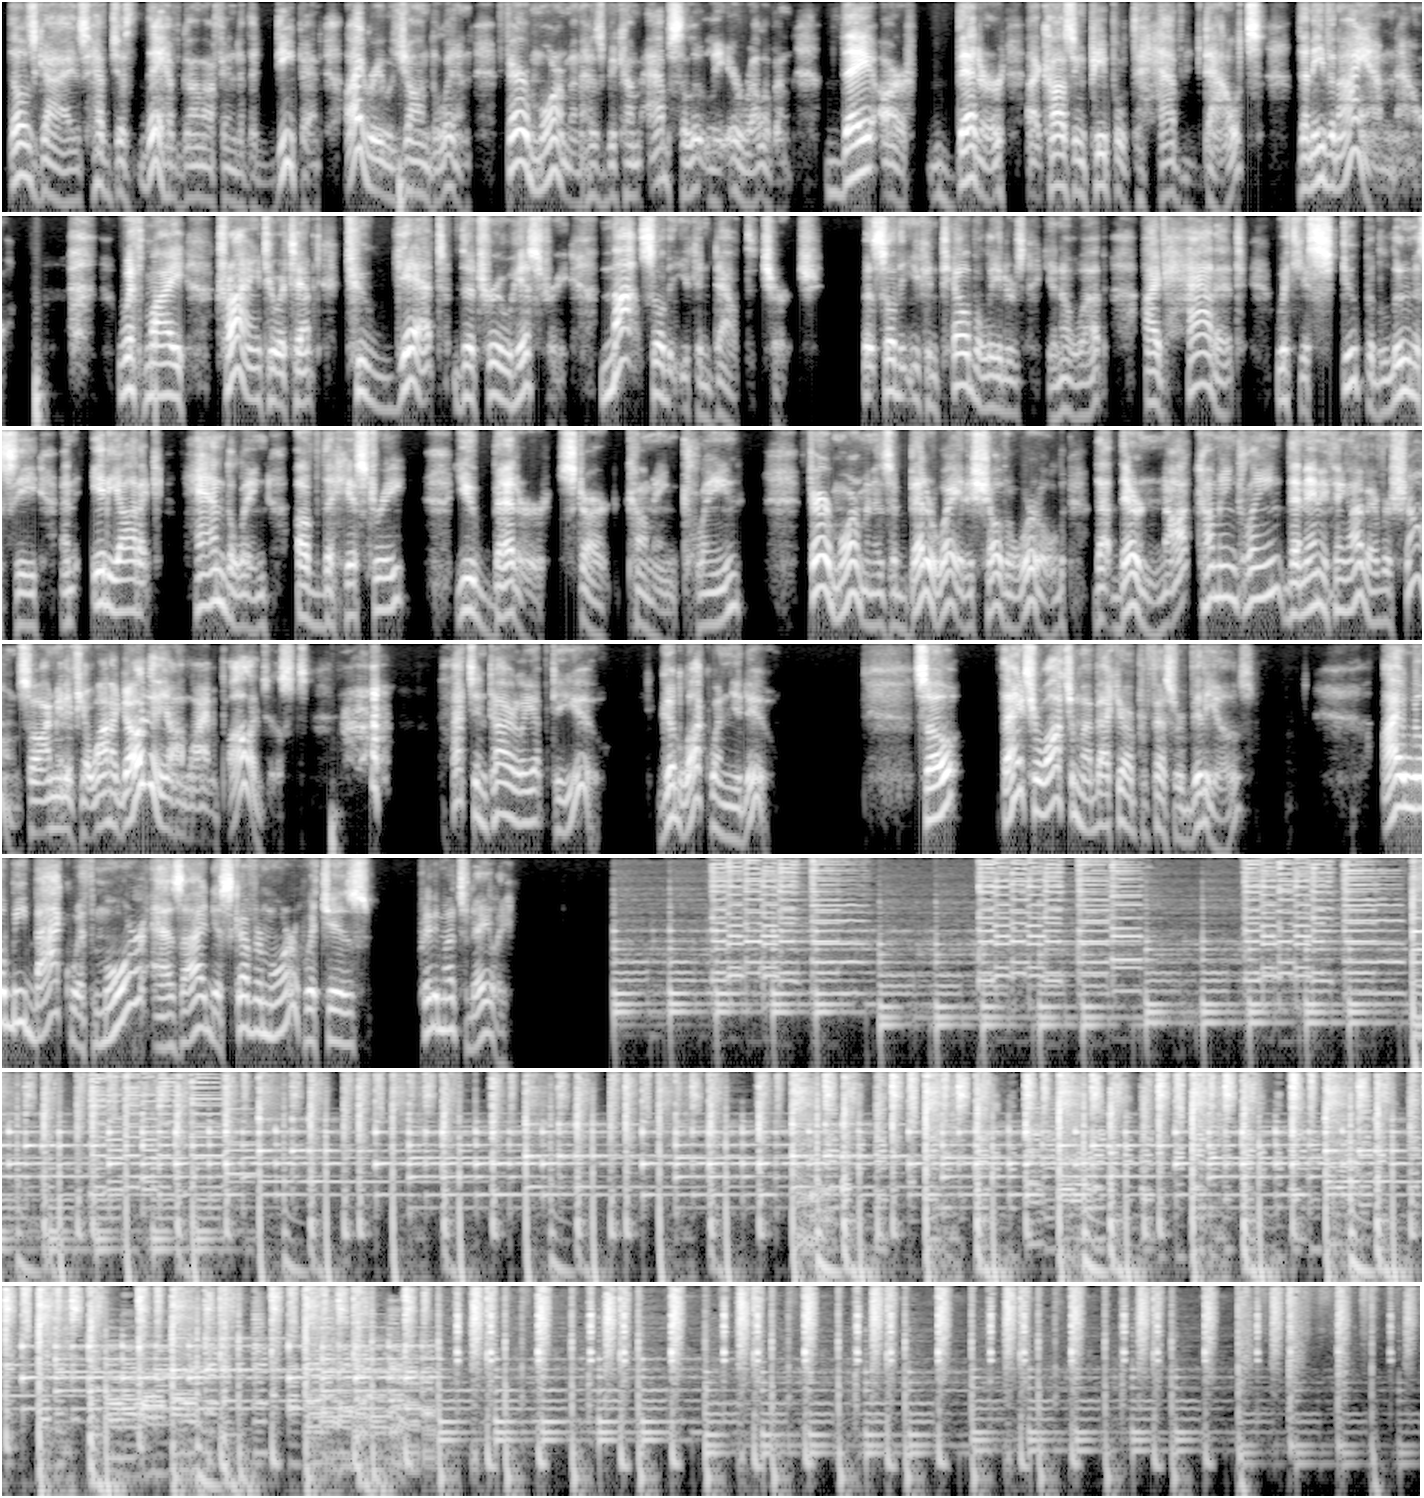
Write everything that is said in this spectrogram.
Those guys have just, they have gone off into the deep end. I agree with John Dehlin. Fair Mormon has become absolutely irrelevant. They are better at causing people to have doubts than even I am now with my trying to attempt to get the true history, not so that you can doubt the church, but so that you can tell the leaders, you know what? I've had it with your stupid lunacy and idiotic handling of the history. You better start coming clean. Fair Mormon is a better way to show the world that they're not coming clean than anything I've ever shown. So, I mean, if you want to go to the online apologists, That's entirely up to you. Good luck when you do. So, thanks for watching my Backyard Professor videos. I will be back with more as I discover more, which is pretty much daily.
